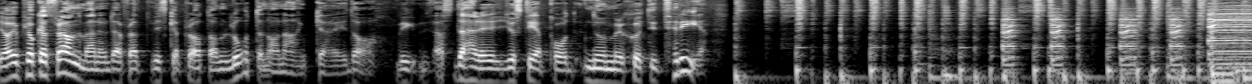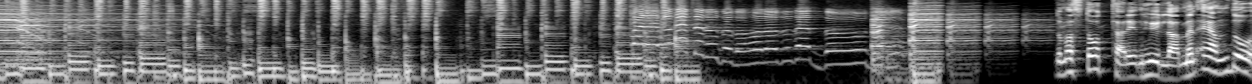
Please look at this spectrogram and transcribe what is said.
jag har ju plockat fram dem här nu därför att vi ska prata om låten Arne Anka idag. Vi, alltså det här är just det podd nummer 73. De har stått här i en hylla, men ändå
